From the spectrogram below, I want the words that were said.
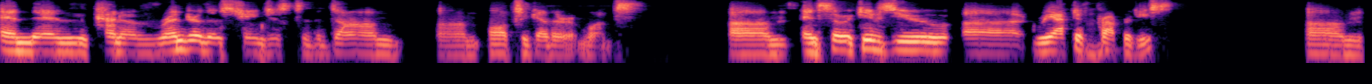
and then kind of render those changes to the DOM um, all together at once. Um, and so it gives you uh, reactive mm-hmm. properties. Um,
